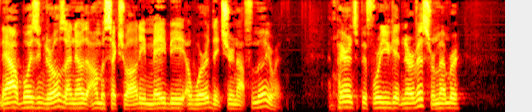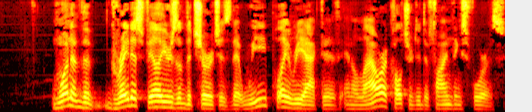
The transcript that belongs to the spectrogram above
Now, boys and girls, I know that homosexuality may be a word that you're not familiar with. And parents, before you get nervous, remember, one of the greatest failures of the church is that we play reactive and allow our culture to define things for us.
